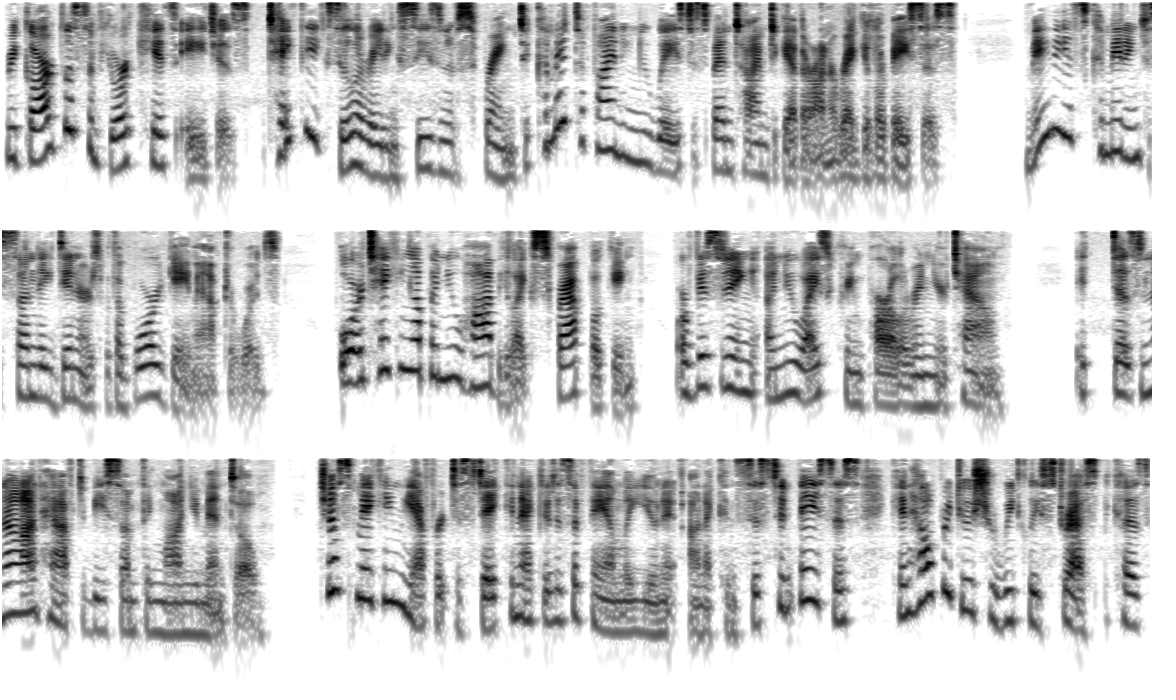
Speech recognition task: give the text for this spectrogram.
Regardless of your kids' ages, take the exhilarating season of spring to commit to finding new ways to spend time together on a regular basis. Maybe it's committing to Sunday dinners with a board game afterwards, or taking up a new hobby like scrapbooking or visiting a new ice cream parlor in your town. It does not have to be something monumental. Just making the effort to stay connected as a family unit on a consistent basis can help reduce your weekly stress because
